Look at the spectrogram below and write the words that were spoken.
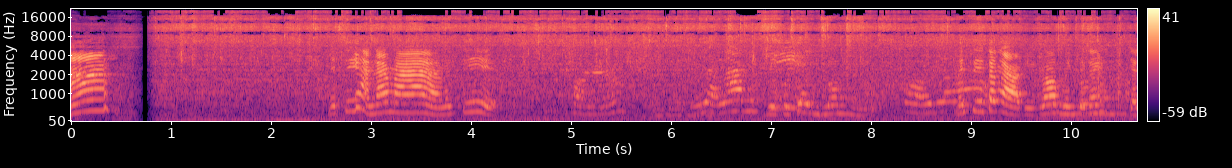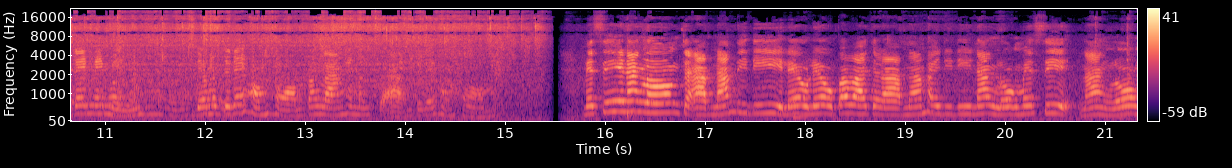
อะเมสซี่หันหน้ามาเมสซี่ขอน้ำอยากลาดไม่เดี๋ยวกูจะอีกรอบหนึ่งขอด้วยเมสซี่ต้องอาบอีกรอบนึงจะได้จะได้ไม่เหม็น เดี๋ยวมันจะได้หอมหอมๆต้องล้างให้มันสะอาดจะได้หอมหอมๆเมสซี่นั่งลงจะอาบน้ำดีๆ เร็วเร็วป้าวาจะอาบน้ำให้ดีๆ นั่งลงเมสซี่นั่งลง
